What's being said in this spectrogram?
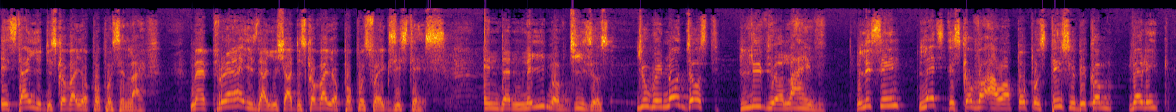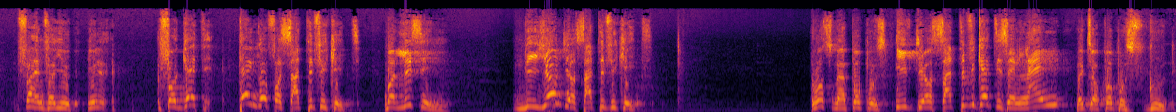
It's time you discover your purpose in life. My prayer is that you shall discover your purpose for existence. In the name of jesus you will not just live your life. Listen let's discover our purpose. Things will become very fine for you. You forget it. thank god for certificate. But listen beyond your certificate what's my purpose? If your certificate is in line with your purpose good.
